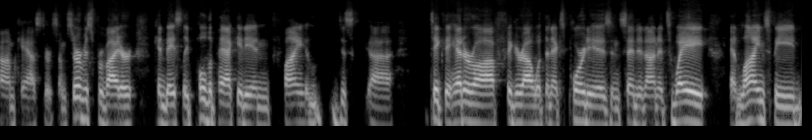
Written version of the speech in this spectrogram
Comcast or some service provider, can basically pull the packet in, find, just uh, take the header off, figure out what the next port is, and send it on its way at line speed,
